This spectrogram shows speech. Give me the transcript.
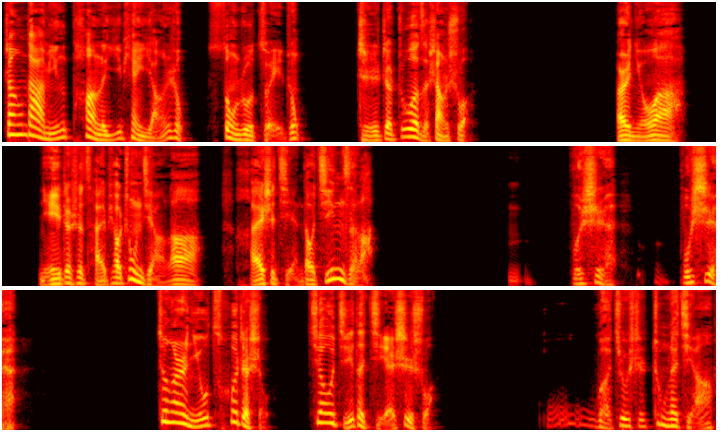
张大明烫了一片羊肉送入嘴中，指着桌子上说：“二牛啊，你这是彩票中奖了，还是捡到金子了？”嗯不是，不是。郑二牛搓着手，焦急的解释说：“我就是中了奖，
